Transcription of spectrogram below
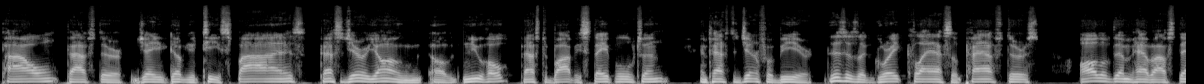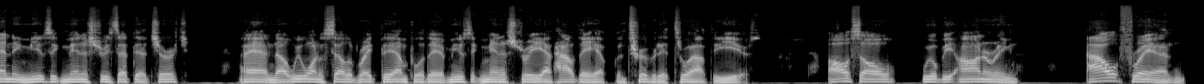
Powell, Pastor J.W.T. Spies, Pastor Jerry Young of New Hope, Pastor Bobby Stapleton, and Pastor Jennifer Beard. This is a great class of pastors. All of them have outstanding music ministries at their church, and uh, we want to celebrate them for their music ministry and how they have contributed throughout the years. Also, we'll be honoring our friend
